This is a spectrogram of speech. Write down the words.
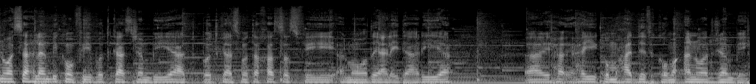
أهلا وسهلا بكم في بودكاست جنبيات بودكاست متخصص في المواضيع الإدارية. آه، يحييكم محدثكم أنور جنبي.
